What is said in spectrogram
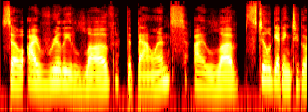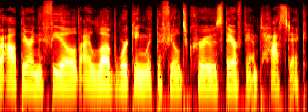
So I really love the balance. I love still getting to go out there in the field. I love working with the field crews. They're fantastic.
